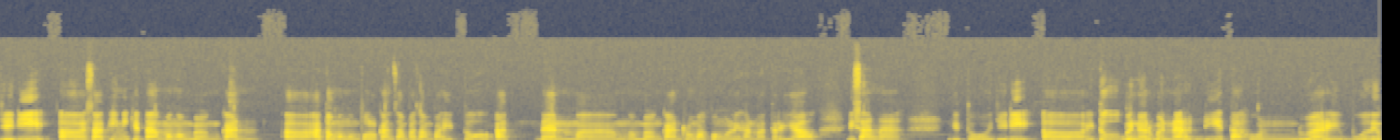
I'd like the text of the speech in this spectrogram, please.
Jadi uh, saat ini kita mengembangkan uh, atau mengumpulkan sampah-sampah itu dan mengembangkan rumah pemulihan material di sana gitu. Jadi uh, itu benar-benar di tahun 2015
